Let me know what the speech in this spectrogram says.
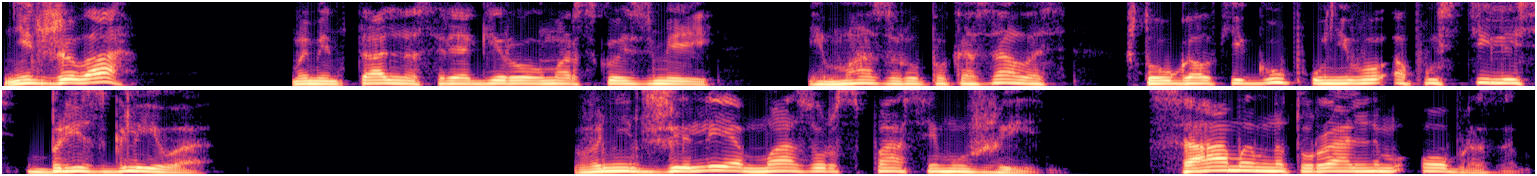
«Не жила!» — моментально среагировал морской змей, и Мазуру показалось, что уголки губ у него опустились брезгливо. В Ниджиле Мазур спас ему жизнь самым натуральным образом.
